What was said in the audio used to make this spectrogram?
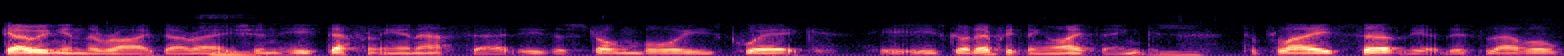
going in the right direction, mm. he's definitely an asset. He's a strong boy. He's quick. He, has got everything, I think, to play certainly at this level,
